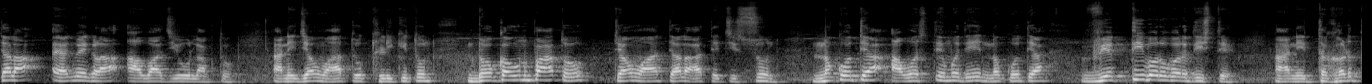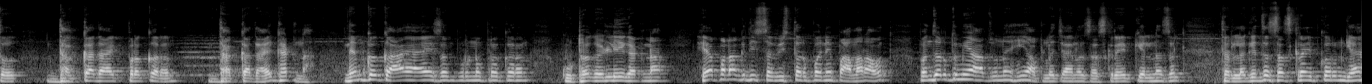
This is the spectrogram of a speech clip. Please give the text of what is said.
त्याला वेगवेगळा आवाज येऊ लागतो. आणि जेव्हा तो खिडकीतून डोकावून पाहतो तेव्हा त्याला त्याची सून नको त्या अवस्थेमध्ये नको त्या व्यक्तीबरोबर दिसते. आणि घडतं धक्कादायक प्रकरण धक्कादायक घटना. नेमकं काय आहे संपूर्ण प्रकरण? कुठं घडली ही घटना? हे आपण अगदी सविस्तरपणे पाहणार आहोत. पण जर तुम्ही अजूनही आपलं चॅनल सबस्क्राईब केलं नसेल तर लगेचच सबस्क्राईब करून घ्या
